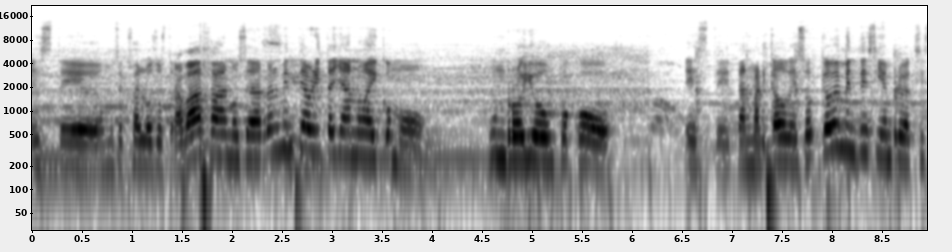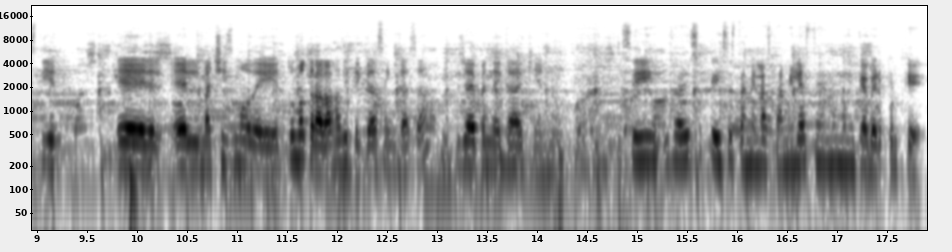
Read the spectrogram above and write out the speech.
este, homosexual, los dos trabajan. O sea, realmente ahorita ya no hay como un rollo un poco este, tan marcado de eso, que obviamente siempre va a existir el, el machismo de tú no trabajas y te quedas en casa, y pues ya depende de cada quien, ¿no? Sí, o sea, eso que dices también, las familias tienen un buen que ver porque,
